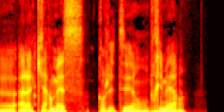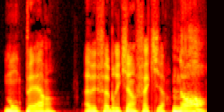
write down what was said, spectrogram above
Euh, à la kermesse, quand j'étais en primaire, mon père avait fabriqué un fakir. Non,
